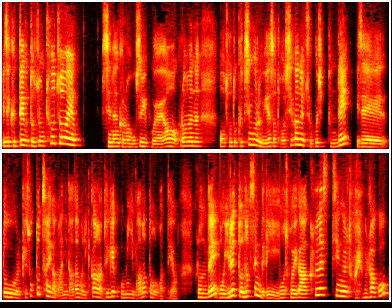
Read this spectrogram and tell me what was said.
이제 그때부터 좀 초조해 지는 그런 모습이 보여요. 그러면은 어, 저도 그 친구를 위해서 더 시간을 주고 싶은데 이제 또 이렇게 속도 차이가 많이 나다 보니까 되게 고민이 많았던 것 같아요. 그런데 뭐 이랬던 학생들이 뭐 저희가 클래스팅을 도입을 하고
